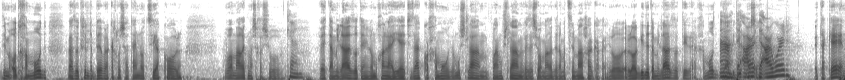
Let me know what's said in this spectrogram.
זה מאוד חמוד, ואז הוא התחיל לדבר, ולקח לו שעתיים להוציא הכל, והוא אמר את מה שחשוב. כן. ואת המילה הזאת אני לא מוכן לאיית, שזה היה כל כך חמוד ומושלם, והוא היה מושלם, וזה שהוא אמר את זה למצלמה אחר כך, אני לא, לא אגיד את המילה הזאת, זה היה חמוד, זה היה אה, the בדיוק מה ש... R- the R word? את הכן,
